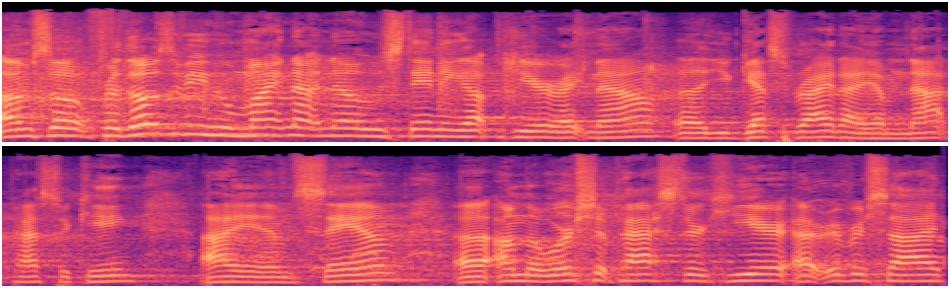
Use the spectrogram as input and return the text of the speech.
Um, so, for those of you who might not know who's standing up here right now, uh, you guessed right, I am not Pastor King. I am Sam. Uh, I'm the worship pastor here at Riverside,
